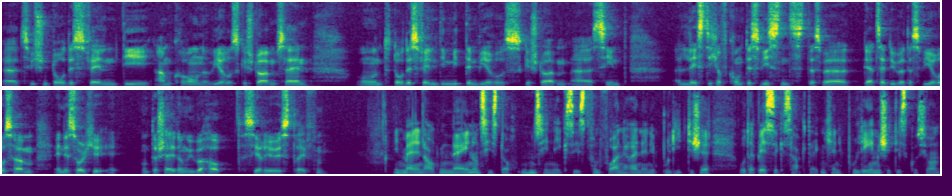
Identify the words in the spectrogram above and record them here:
äh, zwischen Todesfällen, die am Coronavirus gestorben seien und Todesfällen, die mit dem Virus gestorben äh, sind. Lässt sich aufgrund des Wissens, das wir derzeit über das Virus haben, eine solche Unterscheidung überhaupt seriös treffen? In meinen Augen nein und sie ist auch unsinnig. Sie ist von vornherein eine politische oder besser gesagt eigentlich eine polemische Diskussion.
